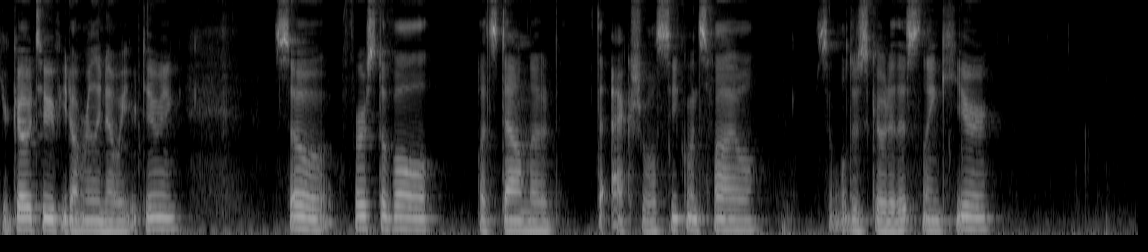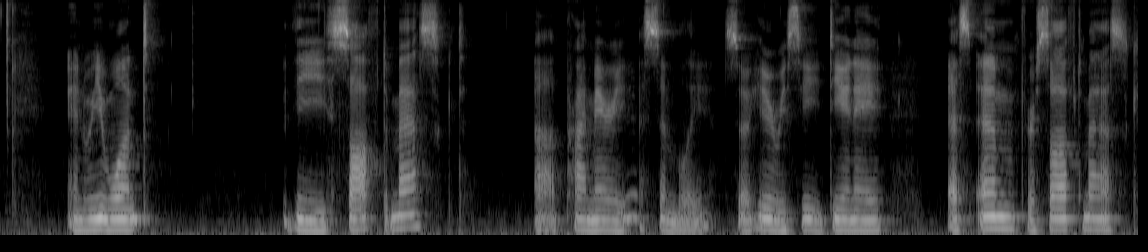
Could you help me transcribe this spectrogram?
your go-to if you don't really know what you're doing. So first of all, let's download the actual sequence file. So we'll just go to this link here. And we want the soft masked uh, primary assembly. So here we see DNA SM for soft mask.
